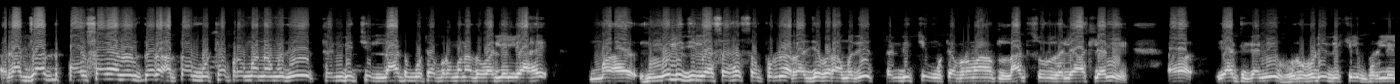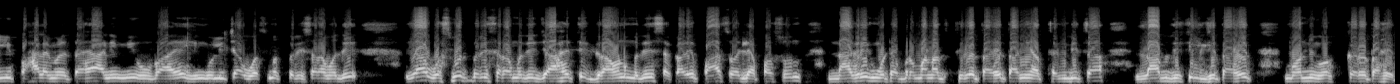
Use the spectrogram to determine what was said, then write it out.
राज्यात पावसाळ्यानंतर आता मोठ्या प्रमाणामध्ये थंडीची लाट मोठ्या प्रमाणात वाढलेली आहे. हिंगोली जिल्ह्यासह संपूर्ण राज्यभरामध्ये थंडीची मोठ्या प्रमाणात लाट सुरू झाली असल्याने या ठिकाणी हुरहुडी देखील भरलेली पाहायला मिळत आहे आणि मी उभा आहे हिंगोलीच्या वसमत परिसरामध्ये. या वसमत परिसरामध्ये जे आहे ते ग्राउंडमध्ये सकाळी पाच वाजल्यापासून नागरिक मोठ्या प्रमाणात फिरत आहेत आणि या थंडीचा लाभ देखील घेत आहेत मॉर्निंग वॉक करत आहेत.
